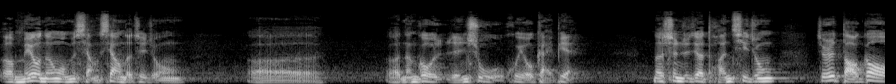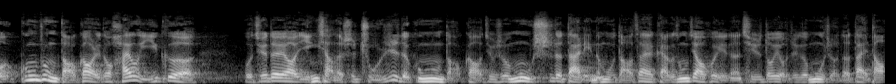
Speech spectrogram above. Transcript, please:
呃，没有能我们想象的这种，呃。呃，能够人数会有改变，那甚至在团契中，就是祷告公众祷告里头还有一个，我觉得要影响的是主日的公共祷告，就是说牧师的带领的牧道，在改革宗教会呢，其实都有这个牧者的带道。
